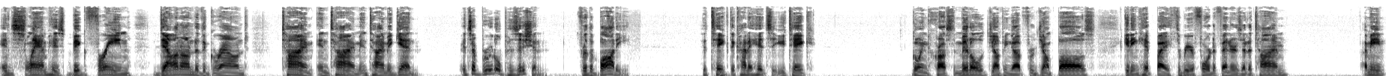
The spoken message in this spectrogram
and slam his big frame down onto the ground time and time and time again. It's a brutal position for the body to take the kind of hits that you take going across the middle, jumping up for jump balls, getting hit by three or four defenders at a time. I mean,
